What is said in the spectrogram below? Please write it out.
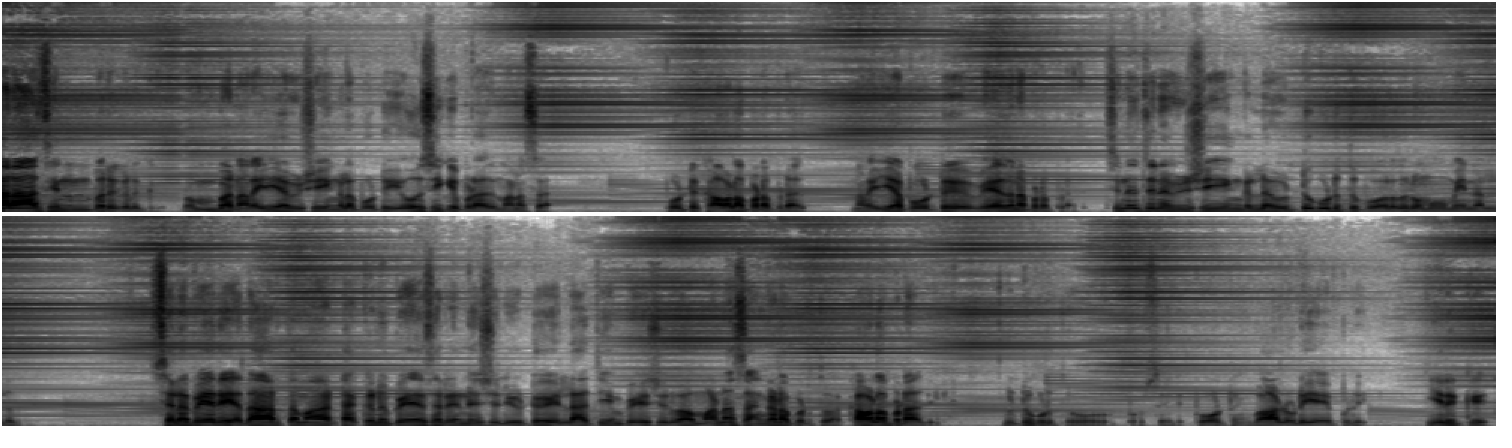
கடகராசி நண்பர்களுக்கு ரொம்ப நிறைய விஷயங்களை போட்டு யோசிக்கப்படாது மனசை. போட்டு கவலைப்படக்கூடாது நிறைய போட்டு வேதனைப்படப்படாது. சின்ன சின்ன விஷயங்களில் விட்டு கொடுத்து போகிறது ரொம்பவுமே நல்லது. சில பேர் யதார்த்தமாக டக்குன்னு பேசுகிறேன்னு சொல்லிவிட்டு எல்லாத்தையும் பேசிடுவா மன சங்கடப்படுத்துவா. கவலைப்படாதீங்க. விட்டு கொடுத்து சரி போட்டு வாளுடைய எப்படி இருக்குது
